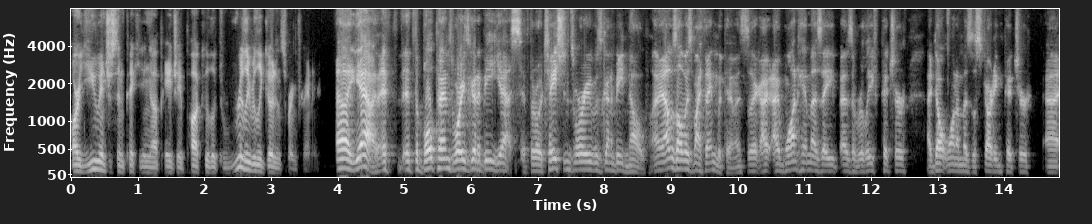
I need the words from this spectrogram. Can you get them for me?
Are you interested in picking up AJ Puk, who looked really really good in spring training? Uh, yeah. If if the bullpen's where he's going to be, yes. If the rotation's where he was going to be, no. I mean, that was always my thing with him. It's like I, I, want him as a as a relief pitcher. I don't want him as a starting pitcher. Uh,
